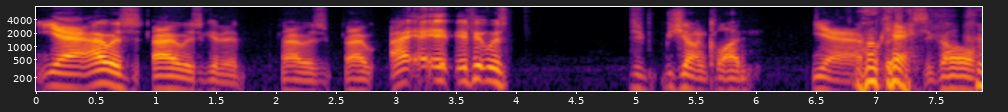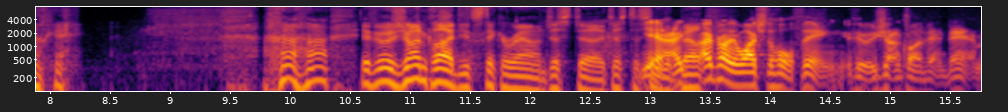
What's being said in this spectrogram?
Yeah, I was. I was gonna. I was. I. I if it was Jean Claude. Yeah. Okay. Seagal. Okay. If it was Jean Claude, you'd stick around just uh, just to see yeah, the I'd. I'd probably watch the whole thing if it was Jean Claude Van Damme.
